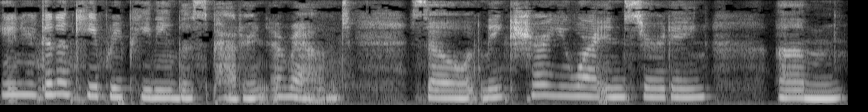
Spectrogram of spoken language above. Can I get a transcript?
and you're gonna keep repeating this pattern around. So make sure you are inserting um,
